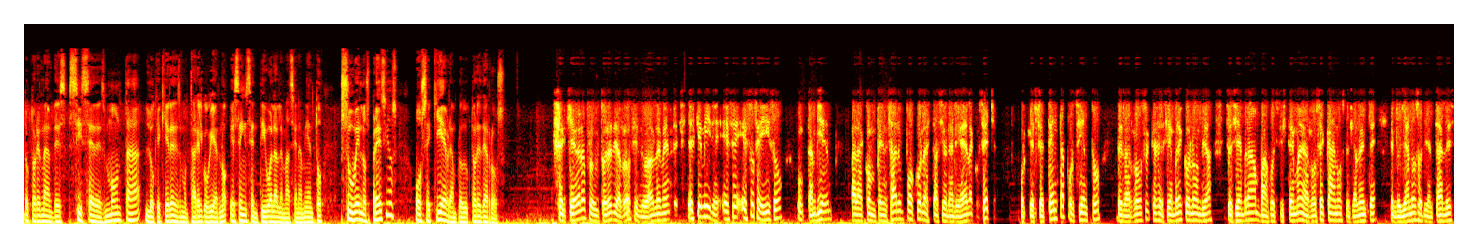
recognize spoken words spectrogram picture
doctor Hernández, si se desmonta lo que quiere desmontar el gobierno, ese incentivo al almacenamiento, ¿suben los precios o se quiebran productores de arroz? Se quiebran productores de arroz, indudablemente. Es que mire, ese, eso se hizo también para compensar un poco la estacionalidad de la cosecha porque el 70% del arroz que se siembra en Colombia se siembra bajo el sistema de arroz secano, especialmente en los llanos orientales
